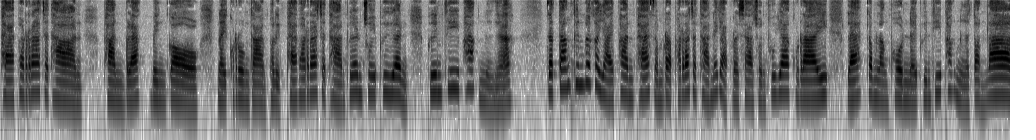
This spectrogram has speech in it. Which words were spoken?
แพะพระราชทาน พันแบล็กเบงกอล ในโครงการผลิตแพะพระราชทานเพื่อนช่วยเพื่อน พื้นที่ภาคเหนือจะตั้งขึ้นเพื่อขยายพันธุ์แพะสำหรับพระราชทานให้แก่ประชาชนผู้ยากไร้ และกำลังพลในพื้นที่ภาคเหนือตอนล่าง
